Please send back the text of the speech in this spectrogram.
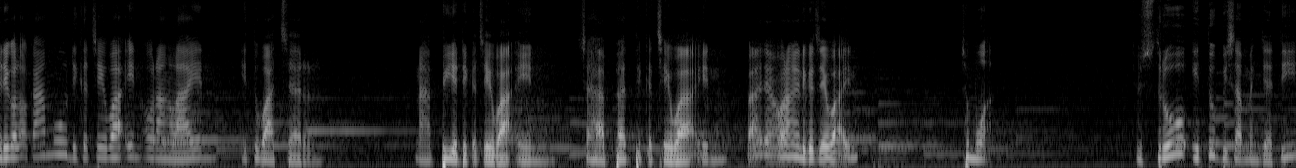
Jadi kalau kamu dikecewain orang lain itu wajar. Nabi ya dikecewain, sahabat dikecewain, banyak orang yang dikecewain. Semua. Justru itu bisa menjadi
